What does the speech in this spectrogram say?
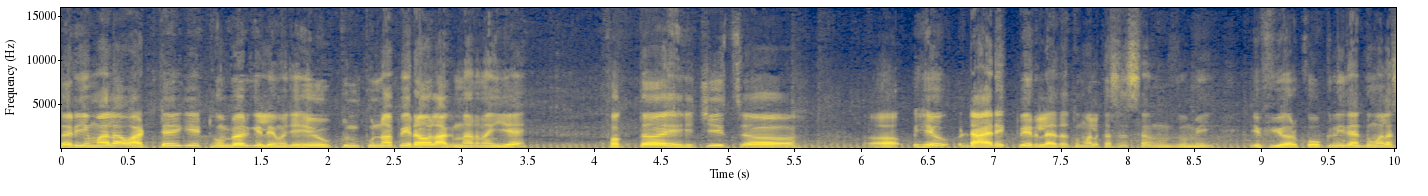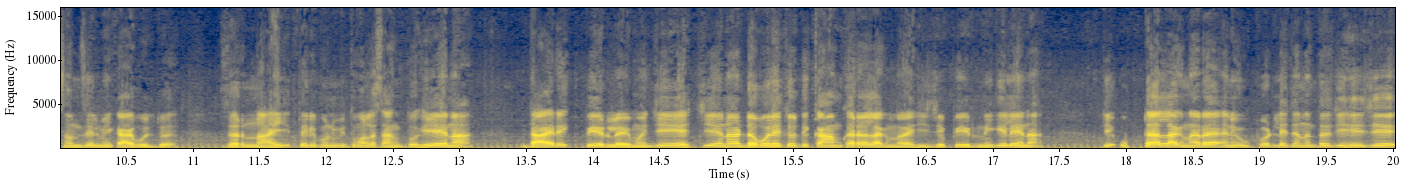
तरी मला वाटतं आहे की ठोंब्यावर केले. म्हणजे हे उपटून पुन्हा पेरावं लागणार नाही आहे फक्त ह्याचीच हे डायरेक्ट पेरलं आहे. तर तुम्हाला कसं समजू मी? इफ यू आर कोकणी त्या तुम्हाला समजेल मी काय बोलतो आहे जर नाही तरी पण मी तुम्हाला सांगतो. हे आहे ना डायरेक्ट पेरलं आहे म्हणजे ह्याची आहे ना डबल ह्याच्यावरती काम करायला लागणार आहे. ही जे पेरणी केली आहे ना ते उपटायला लागणार आहे आणि उपटल्याच्या नंतर जे हे जे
